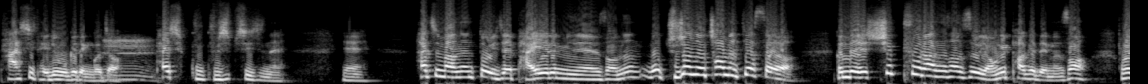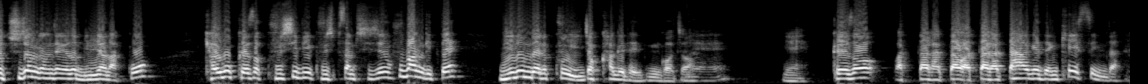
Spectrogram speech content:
다시 데려오게 된 거죠. 음. 89, 90 시즌에. 예. 하지만은 또 이제 바이에른 뮌헨에서는 뭐 주전으로 처음엔 뛰었어요. 근데 슈프라는 선수를 영입하게 되면서 오늘 주전 경쟁에서 밀려났고 결국 그래서 92, 93 시즌 후반기 때 니른베르크로 이적하게 된 거죠. 네. 예. 그래서 왔다 갔다 왔다 갔다 하게 된 케이스입니다. 네.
